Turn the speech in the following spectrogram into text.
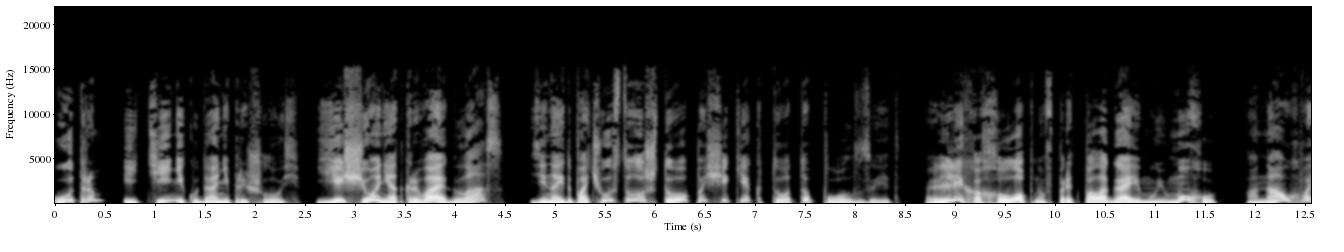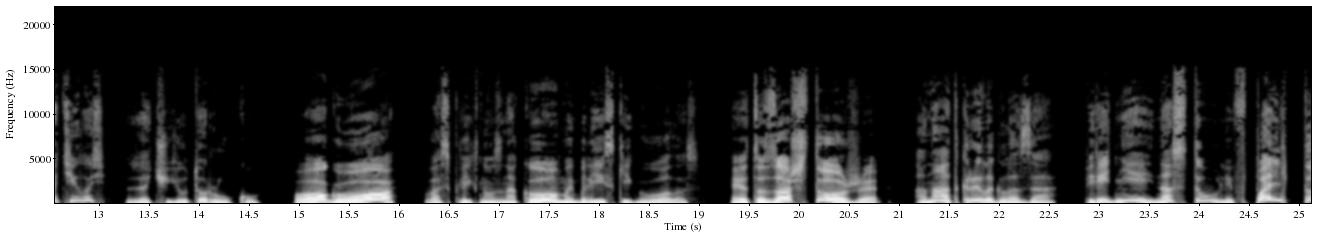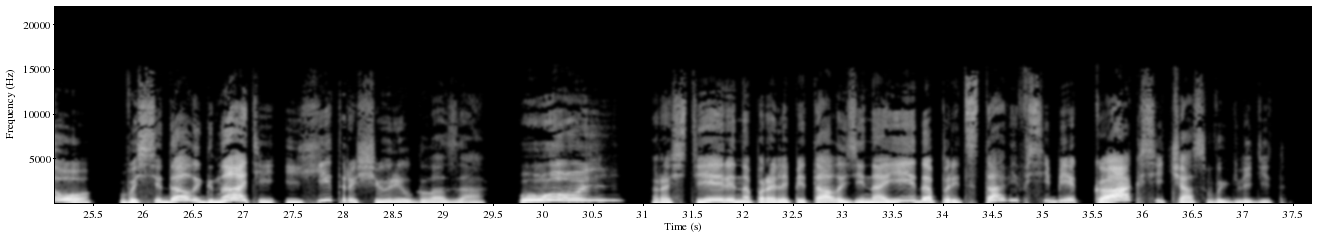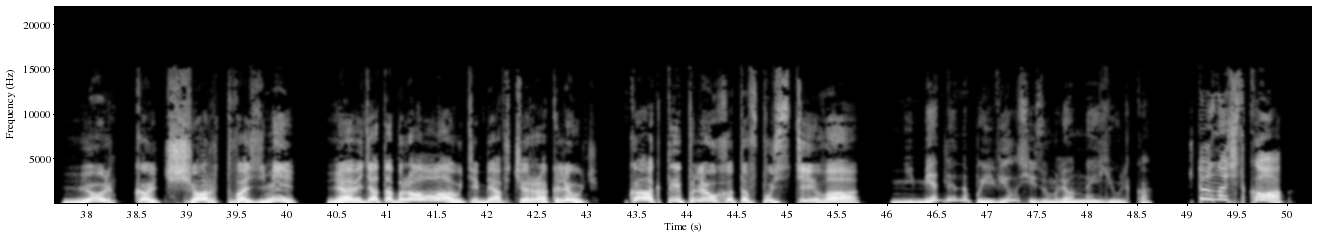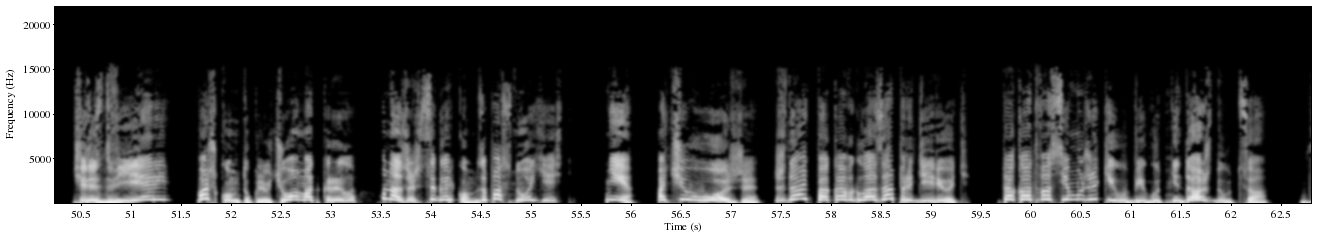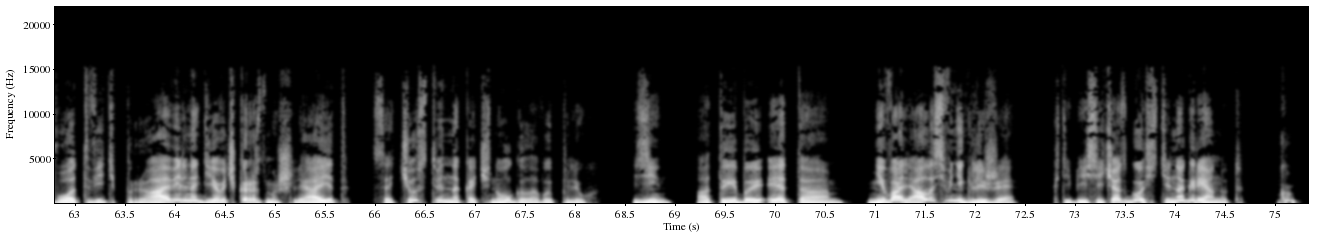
утром идти никуда не пришлось. Еще не открывая глаз, Зинаида почувствовала, что по щеке кто-то ползает. Лихо хлопнув предполагаемую муху, она ухватилась за чью-то руку. «Ого!» — воскликнул знакомый близкий голос. «Это за что же?» Она открыла глаза. Перед ней на стуле, в пальто, восседал Игнатий и хитро щурил глаза. «Ой!» — растерянно пролепетала Зинаида, представив себе, как сейчас выглядит. «Юлька, черт возьми! Я ведь отобрала у тебя вчера ключ! Как ты плюха-то впустила?» Немедленно появилась изумленная Юлька. «Что значит как? Через двери? Ваш комнату ключом открыла. У нас же с Игорьком запасной есть. Не, а чего же? Ждать, пока вы глаза придерете? Так от вас все мужики убегут, не дождутся». «Вот ведь правильно девочка размышляет», — сочувственно качнул головой Плюх. «Зин, а ты бы это... не валялась в неглиже. К тебе сейчас гости нагрянут».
